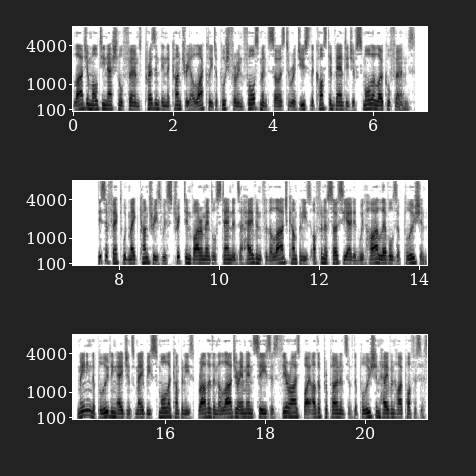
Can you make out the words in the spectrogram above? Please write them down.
larger multinational firms present in the country are likely to push for enforcement so as to reduce the cost advantage of smaller local firms. This effect would make countries with strict environmental standards a haven for the large companies often associated with higher levels of pollution, meaning the polluting agents may be smaller companies, rather than the larger MNCs as theorized by other proponents of the pollution haven hypothesis.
